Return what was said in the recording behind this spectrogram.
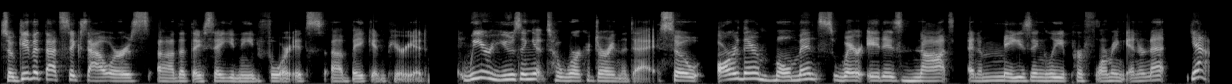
so give it that six hours uh, that they say you need for its uh, bake-in period. We are using it to work during the day. So, are there moments where it is not an amazingly performing internet? Yeah,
